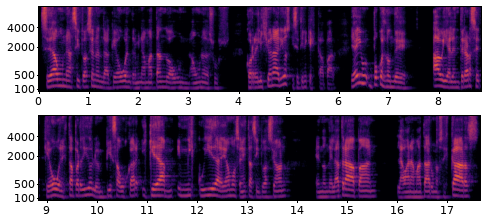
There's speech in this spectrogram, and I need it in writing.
Se da una situación en la que Owen termina matando a, un, a uno de sus correligionarios y se tiene que escapar. Y ahí un poco es donde Abby, al enterarse que Owen está perdido, lo empieza a buscar y queda inmiscuida, digamos, en esta situación en donde la atrapan, la van a matar unos Scars,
